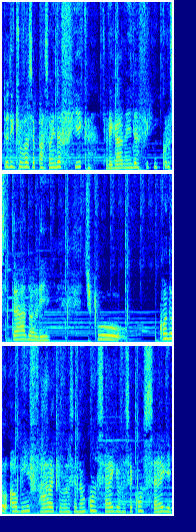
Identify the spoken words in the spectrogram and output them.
tudo que você passou ainda fica, tá ligado? Ainda fica incrustado ali. Tipo, quando alguém fala que você não consegue, você consegue.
